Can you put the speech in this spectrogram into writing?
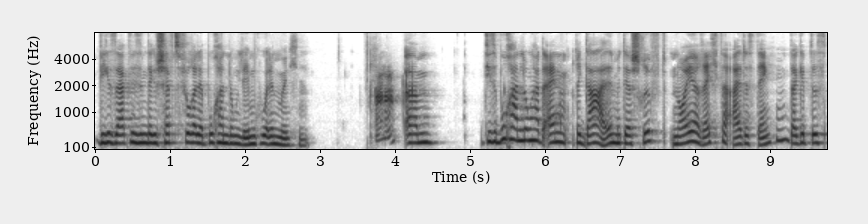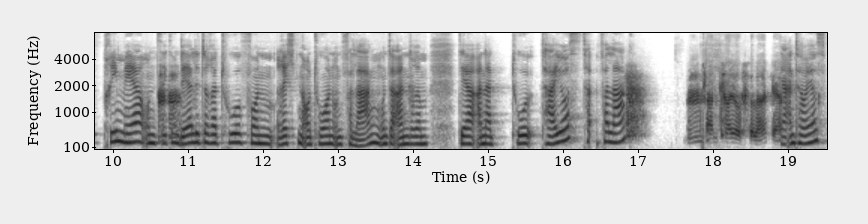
Wie gesagt, Sie sind der Geschäftsführer der Buchhandlung Lehmkuhl in München. Mhm. Ähm, diese Buchhandlung hat ein Regal mit der Schrift Neue Rechte, altes Denken. Da gibt es Primär- und Sekundärliteratur von rechten Autoren und Verlagen, unter anderem der Anatolios Verlag. Mhm, Antaios Verlag, ja. Ja, Antaios.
